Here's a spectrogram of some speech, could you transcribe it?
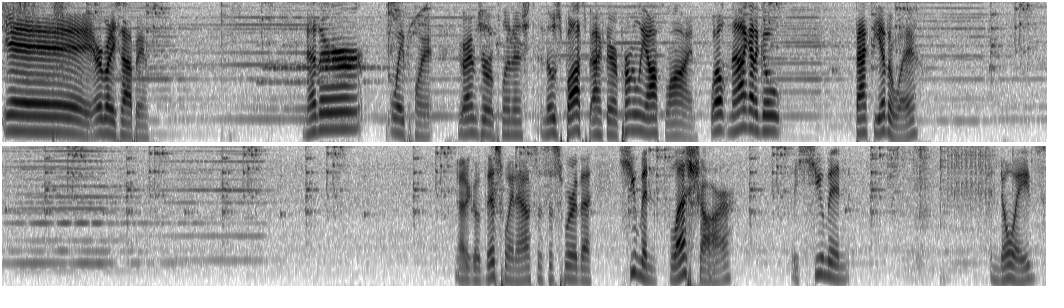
Yay! Everybody's happy. Another waypoint. Your items are replenished, and those bots back there are permanently offline. Well, now I gotta go back the other way. Gotta go this way now, since this is where the human flesh are. The human anoids.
